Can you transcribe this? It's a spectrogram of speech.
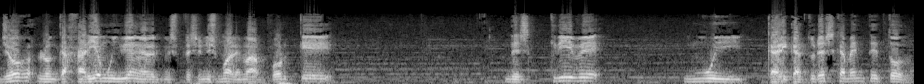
yo lo encajaría muy bien en el expresionismo alemán porque describe muy caricaturescamente todo.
